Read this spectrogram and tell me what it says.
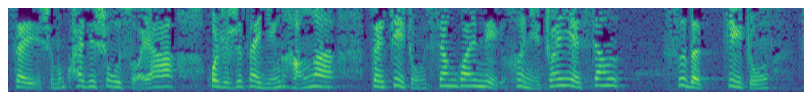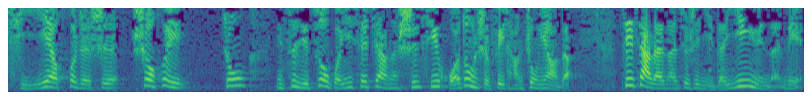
在什么会计事务所呀，或者是在银行啊，在这种相关的和你专业相似的这种企业或者是社会中，你自己做过一些这样的实习活动是非常重要的。接下来呢，就是你的英语能力。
